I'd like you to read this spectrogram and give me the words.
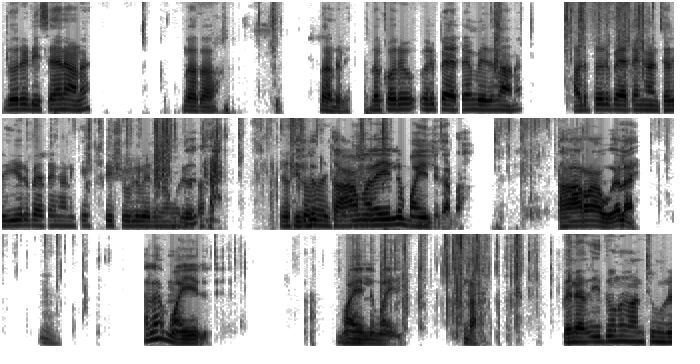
ഇതൊരു ഡിസൈനാണ് എന്താ ഇതാ ഇതാണ്ടല്ലേ? ഇതൊക്കെ ഒരു ഒരു പാറ്റേൺ വരുന്നതാണ്. അടുത്തൊരു പാറ്റേൺ കാണിച്ചാൽ ഈ ഒരു പാറ്റേൺ കാണിക്ക് ടിഷ്യൂൽ വരുന്ന മുറി താമരയിൽ മയിൽ കണ്ട? താറാവ് അല്ലേ. അല്ല മയിൽ. മയിൽ മയിൽ. പിന്നെ ഇതൊന്ന് കാണിച്ചു മുറി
